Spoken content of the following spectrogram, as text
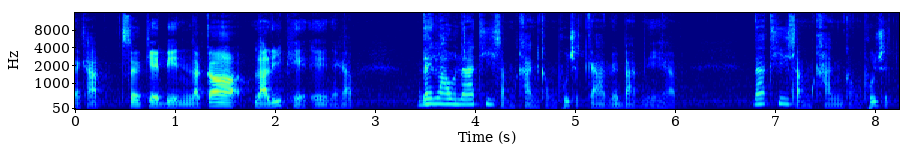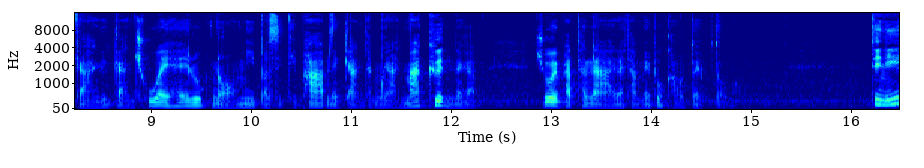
นะครับ Sergey Brin แล้วก็ Larry Page เองนะครับ ได้เล่าหน้าที่สำคัญของผู้จัดการไว้แบบนี้ครับ หน้าที่สำคัญของผู้จัดการคือการช่วยให้ลูกน้องมีประสิทธิภาพในการทำงานมากขึ้นนะครับ ช่วยพัฒนาและทำให้พวกเขาเติบโต ทีนี้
